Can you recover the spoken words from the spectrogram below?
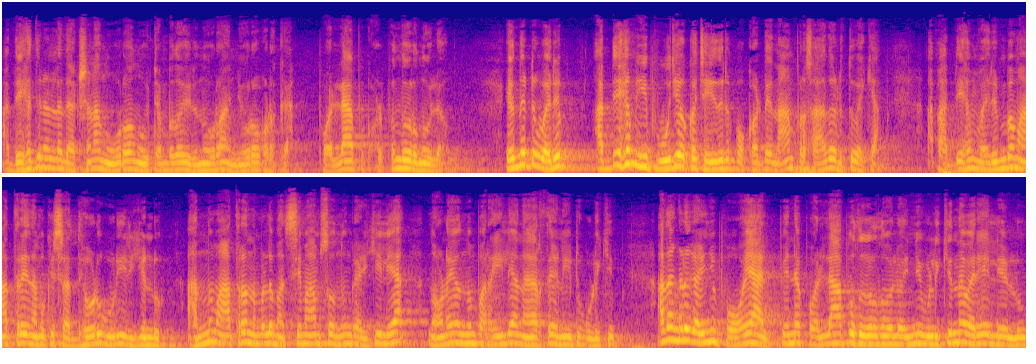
അദ്ദേഹത്തിനുള്ള ദക്ഷിണ നൂറോ നൂറ്റമ്പതോ ഇരുന്നൂറോ അഞ്ഞൂറോ കൊടുക്കുക പൊല്ലാപ്പ് കുഴപ്പം തീർന്നുല്ലോ. എന്നിട്ട് വരും അദ്ദേഹം ഈ പൂജയൊക്കെ ചെയ്തിട്ട് പൊക്കോട്ടെ നാം പ്രസാദം എടുത്തു വയ്ക്കാം അപ്പം അദ്ദേഹം വരുമ്പോൾ മാത്രമേ നമുക്ക് ശ്രദ്ധയോടുകൂടി ഇരിക്കണ്ടൂ. അന്ന് മാത്രം നമ്മൾ മത്സ്യമാംസം ഒന്നും കഴിക്കില്ല നുണയൊന്നും പറയില്ല നേരത്തെ എണീറ്റ് കുളിക്കും. അതങ്ങോട്ട് കഴിഞ്ഞ് പോയാൽ പിന്നെ പൊല്ലാപ്പ് തീർന്നുമല്ലോ ഇനി വിളിക്കുന്നവരെയല്ലേ ഉള്ളൂ.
